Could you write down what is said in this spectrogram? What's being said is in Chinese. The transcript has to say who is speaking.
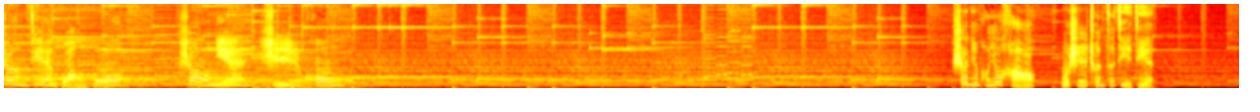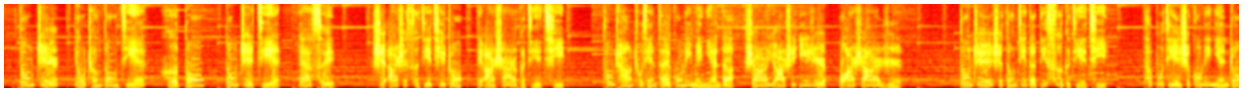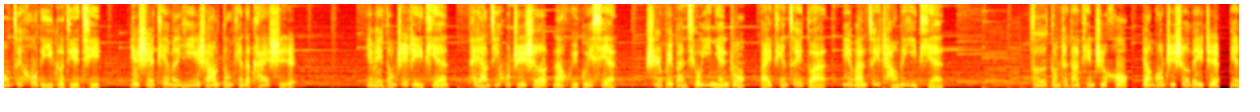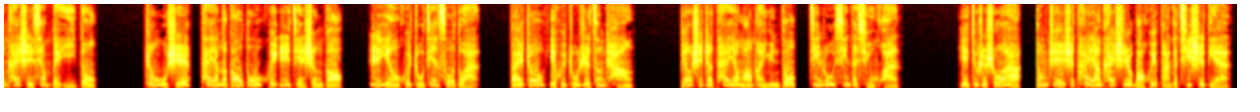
Speaker 1: 正见广播，少年时空。少年朋友好，我是纯子姐姐。冬至又称冬节、贺冬、冬至节、亚岁，是二十四节气中第二十二个节气。通常出现在公历每年的十二月二十一日或二十二日。冬至是冬季的第四个节气，它不仅是公历年中最后的一个节气，也是天文意义上冬天的开始。因为冬至这一天，太阳几乎直射南回归线，是北半球一年中白天最短、夜晚最长的一天。自冬至那天之后，阳光直射位置便开始向北移动。正午时，太阳的高度会日渐升高，日影会逐渐缩短，白昼也会逐日增长，标示着太阳往返运动进入新的循环。也就是说啊，冬至是太阳开始往回返的起始点。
